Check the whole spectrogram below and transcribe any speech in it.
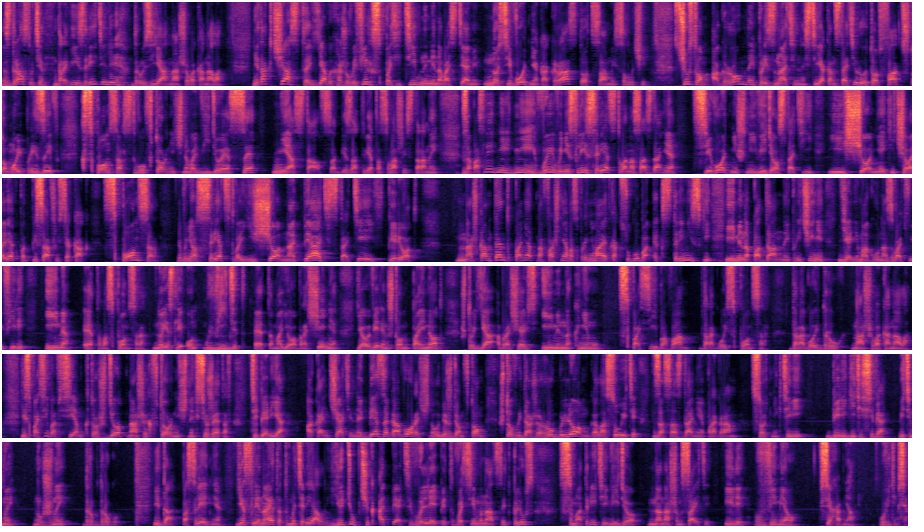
Здравствуйте, дорогие зрители, друзья нашего канала. Не так часто я выхожу в эфир с позитивными новостями, но сегодня как раз тот самый случай. С чувством огромной признательности я констатирую тот факт, что мой призыв к спонсорству вторничного видеоэссе не остался без ответа с вашей стороны. За последние дни вы внесли средства на создание сегодняшней видеостатьи, и еще некий человек, подписавшийся как спонсор, внес средства еще на 5 статей вперед. Наш контент, понятно, Фашня воспринимает как сугубо экстремистский. И именно по данной причине я не могу назвать в эфире имя этого спонсора. Но если он увидит это мое обращение, я уверен, что он поймет, что я обращаюсь именно к нему. Спасибо вам, дорогой спонсор дорогой друг нашего канала. И спасибо всем, кто ждет наших вторничных сюжетов. Теперь я окончательно, безоговорочно убежден в том, что вы даже рублем голосуете за создание программ «Сотник ТВ». Берегите себя, ведь мы нужны друг другу. И да, последнее. Если на этот материал ютубчик опять влепит 18+, смотрите видео на нашем сайте или в Vimeo. Всех обнял. Увидимся.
